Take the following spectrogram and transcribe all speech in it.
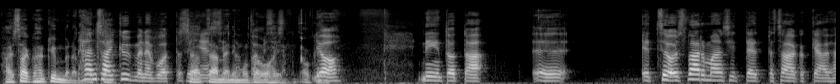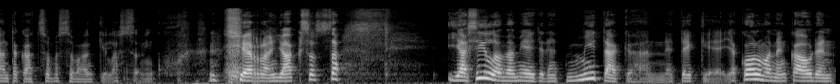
Hän saiko hän kymmenen vuotta? Hän sai kymmenen vuotta sen Tämä meni multa ohi. Okay. Joo. Niin tota, että se olisi varmaan sitten, että Saaka käy häntä katsomassa vankilassa niin kuin, kerran jaksossa. Ja silloin mä mietin, että mitäköhän ne tekee. Ja kolmannen kauden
